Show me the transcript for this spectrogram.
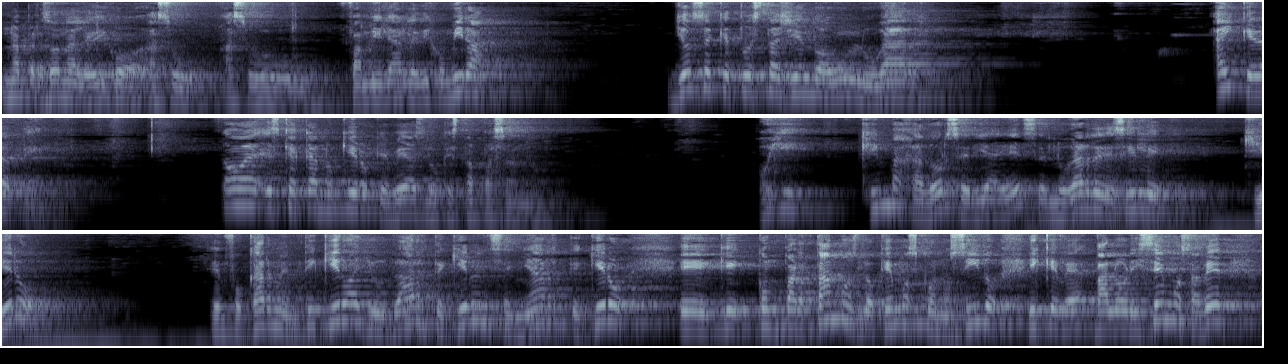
Una persona le dijo a su, a su familiar, le dijo, mira, yo sé que tú estás yendo a un lugar, ahí quédate. No, es que acá no quiero que veas lo que está pasando. Oye, ¿qué embajador sería ese? En lugar de decirle, quiero enfocarme en ti, quiero ayudarte, quiero enseñarte, quiero eh, que compartamos lo que hemos conocido y que valoricemos, a ver,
